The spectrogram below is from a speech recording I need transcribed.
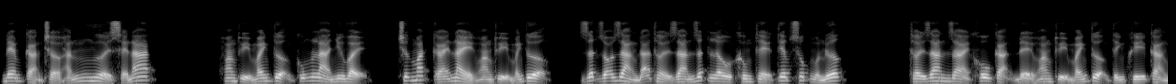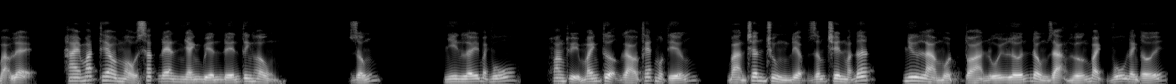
đem cản trở hắn người xé nát. Hoang thủy manh tượng cũng là như vậy, trước mắt cái này hoang thủy manh tượng, rất rõ ràng đã thời gian rất lâu không thể tiếp xúc nguồn nước. Thời gian dài khô cạn để hoang thủy mãnh tượng tính khí càng bạo lệ, hai mắt theo màu sắc đen nhánh biến đến tinh hồng. Giống. Nhìn lấy Bạch Vũ, hoang thủy mãnh tượng gào thét một tiếng, bàn chân trùng điệp dẫm trên mặt đất, như là một tòa núi lớn đồng dạng hướng Bạch Vũ đánh tới.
